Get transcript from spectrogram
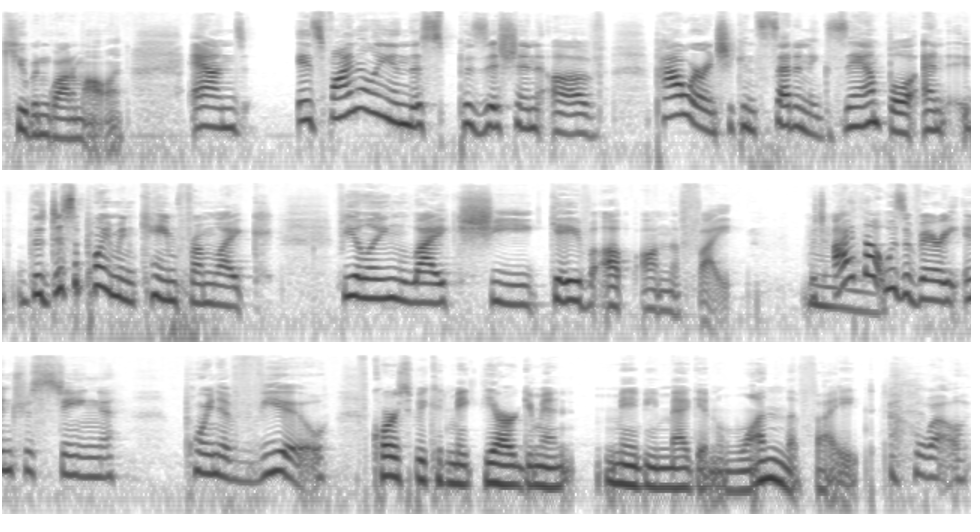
Cuban Guatemalan. And is finally in this position of power and she can set an example. And it, the disappointment came from like feeling like she gave up on the fight, which I mm. thought was a very interesting point of view. Of course, we could make the argument maybe Meghan won the fight. Well,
